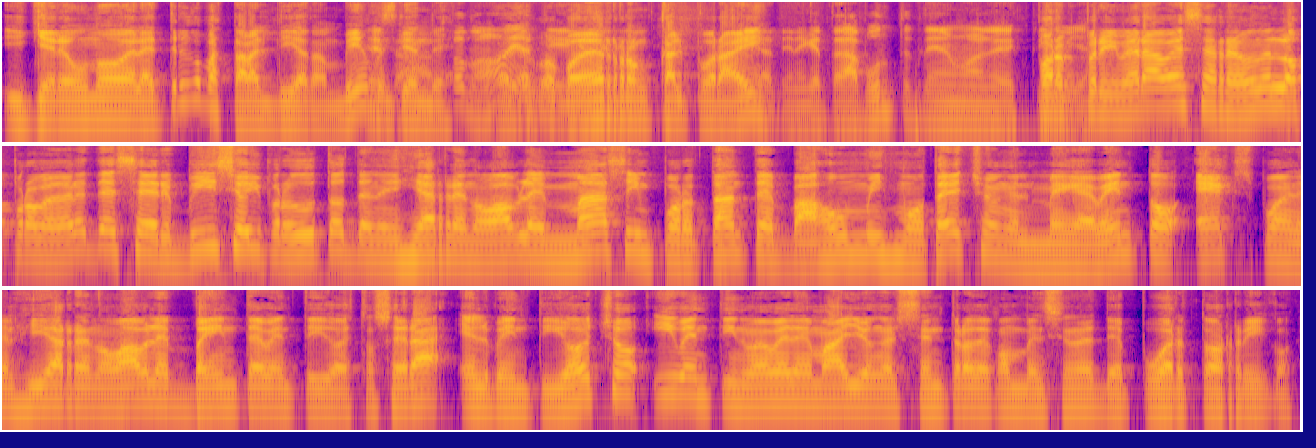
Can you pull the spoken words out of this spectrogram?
Y quiere uno eléctrico para estar al día también, ¿me entiendes? no, para tiene- poder roncar por ahí. Ya tiene que estar a punto de tener Por ya. primera vez se reúnen los proveedores de servicios y productos de energía renovable más importantes bajo un mismo techo en el mega evento Expo Energía Renovable 2022. Esto será el 28 y 29 de mayo en el Centro de Convenciones de Puerto Rico.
